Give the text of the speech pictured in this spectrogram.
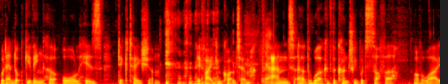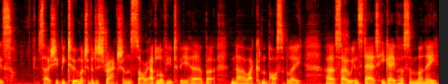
would end up giving her all his dictation, if I can quote him. Yeah. And uh, the work of the country would suffer otherwise. So she'd be too much of a distraction. Sorry, I'd love you to be here, but no, I couldn't possibly. Uh, so instead, he gave her some money,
